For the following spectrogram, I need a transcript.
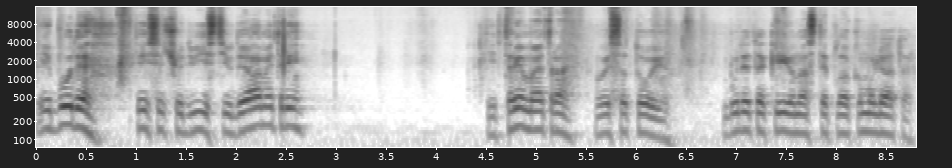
І буде 1200 в діаметрі і 3 метра висотою. Буде такий у нас теплоакумулятор.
